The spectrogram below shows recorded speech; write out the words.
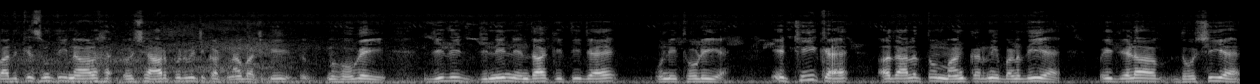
ਬਦਕਿਸਮਤੀ ਨਾਲ ਹੁਸ਼ਿਆਰਪੁਰ ਵਿੱਚ ਘਟਨਾ ਬਚ ਗਈ, ਹੋ ਗਈ। ਜਿਹਦੀ ਜਿੰਨੀ ਨਿੰਦਾ ਕੀਤੀ ਜਾਏ, ਉਨੀ ਥੋੜੀ ਹੈ। ਇਹ ਠੀਕ ਹੈ, ਅਦਾਲਤ ਤੋਂ ਮੰਗ ਕਰਨੀ ਬਣਦੀ ਹੈ ਵੀ ਜਿਹੜਾ ਦੋਸ਼ੀ ਹੈ,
